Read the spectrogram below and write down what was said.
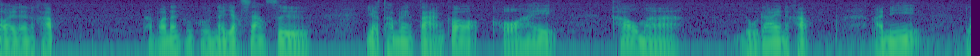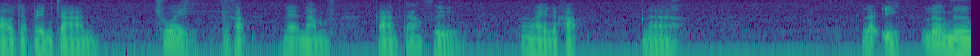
ร้อยแล้วนะครับ เพราะฉะนั้นคุณครูไหนอยากสร้างสื่อ อยากทำอะไรต่างๆก็ขอให้เข้ามาดูได้นะครับ อันนี้เราจะเป็นการช่วยนะครับ แนะนำการสร้างสื่อข้างในนะครับนะ แล้วอีกเรื่องหนึ่ง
